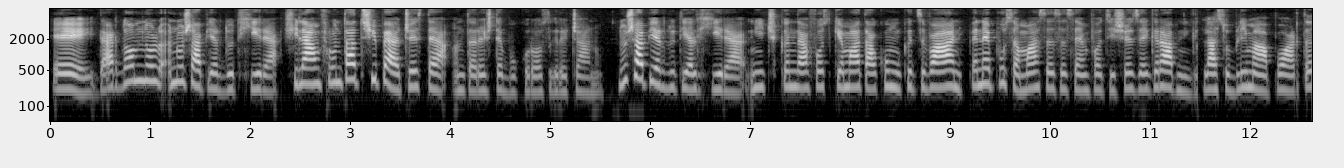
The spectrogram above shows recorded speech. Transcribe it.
Ei, dar domnul nu și-a pierdut hirea și le-a înfruntat și pe acestea, întărește bucuros Greceanu. Nu și-a pierdut el hirea, nici când a fost chemat acum câțiva ani pe nepusă masă să se înfățișeze grabnic la sublima poartă,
